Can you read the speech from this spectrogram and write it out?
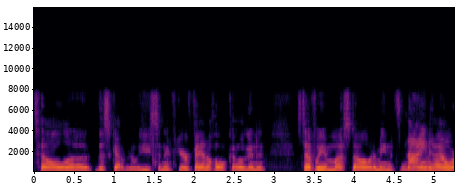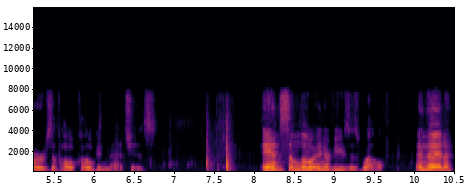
until uh, this got released. And if you're a fan of Hulk Hogan, it's definitely a must own. I mean, it's nine hours of Hulk Hogan matches and some little interviews as well. And then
